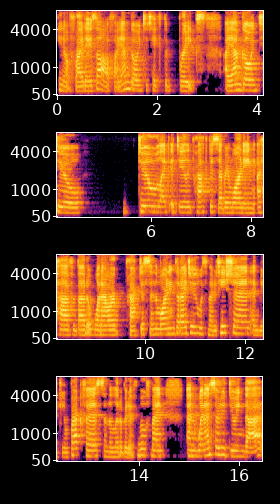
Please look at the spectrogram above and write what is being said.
you know, Fridays off. I am going to take the breaks. I am going to do like a daily practice every morning. I have about a one hour practice in the morning that I do with meditation and making breakfast and a little bit of movement. And when I started doing that,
